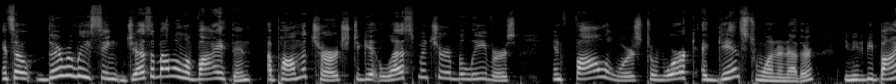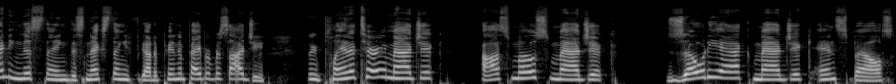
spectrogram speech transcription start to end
And so they're releasing Jezebel and Leviathan upon the church to get less mature believers and followers to work against one another. You need to be binding this thing, this next thing, if you've got a pen and paper beside you, through planetary magic, cosmos magic, zodiac magic, and spells,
